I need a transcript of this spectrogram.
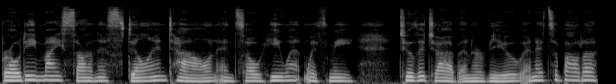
Brody, my son, is still in town, and so he went with me to the job interview, and it's about a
